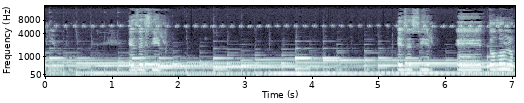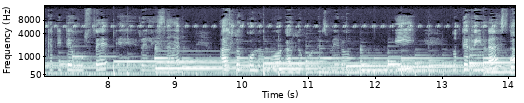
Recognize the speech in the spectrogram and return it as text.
tiempo. Es decir, es decir, eh, todo lo que a ti te guste eh, realizar, hazlo con amor, hazlo con esmero y no te rindas a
